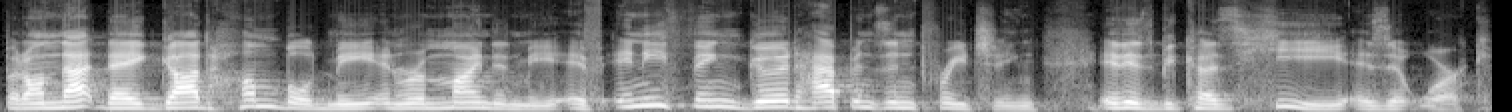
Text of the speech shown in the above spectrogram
But on that day, God humbled me and reminded me if anything good happens in preaching, it is because He is at work.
